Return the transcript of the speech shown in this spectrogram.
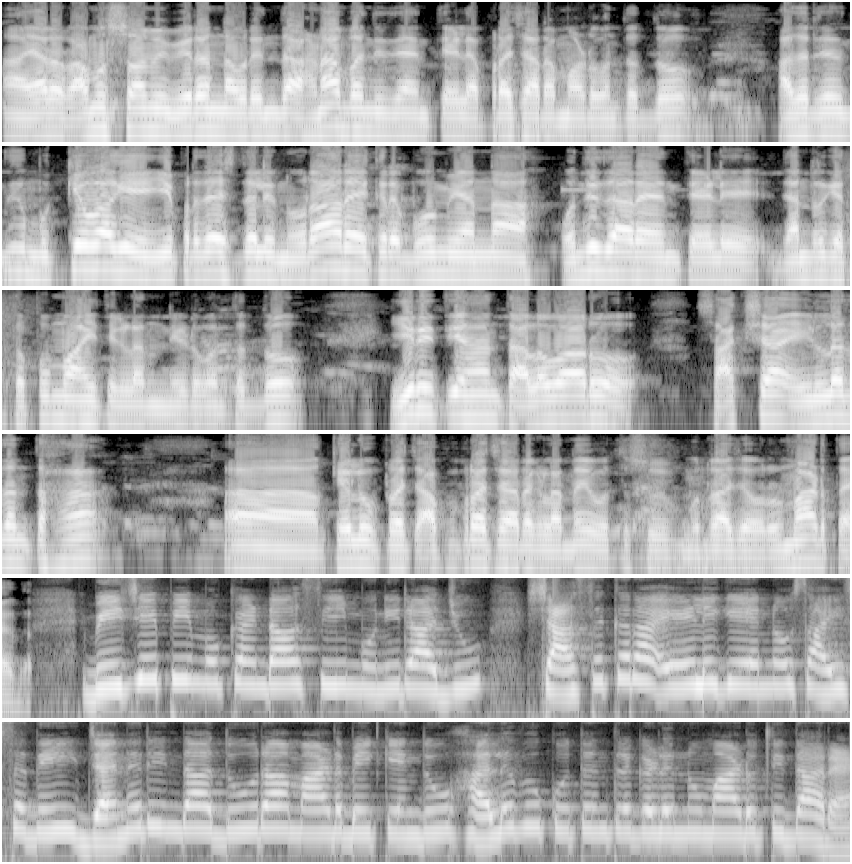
ಯಾರು ರಾಮಸ್ವಾಮಿ ವೀರನ್ ಅವರಿಂದ ಹಣ ಬಂದಿದೆ ಅಂತೇಳಿ ಅಪ್ರಚಾರ ಮಾಡುವಂಥದ್ದು. ಅದರ ಜೊತೆಗೆ ಮುಖ್ಯವಾಗಿ ಈ ಪ್ರದೇಶದಲ್ಲಿ ನೂರಾರು ಎಕರೆ ಭೂಮಿಯನ್ನು ಹೊಂದಿದ್ದಾರೆ ಅಂತೇಳಿ ಜನರಿಗೆ ತಪ್ಪು ಮಾಹಿತಿಗಳನ್ನು ನೀಡುವಂಥದ್ದು. ಈ ರೀತಿಯಾದಂಥ ಹಲವಾರು ಸಾಕ್ಷ್ಯ ಇಲ್ಲದಂತಹ ಕೆಲವು ಪ್ರಚ, ಅಪಪ್ರಚಾರಗಳನ್ನು ಇವತ್ತು ಮುನಿರಾಜ್ ಅವರು ಮಾಡ್ತಾ ಇದ್ದಾರೆ. ಬಿಜೆಪಿ ಮುಖಂಡ ಸಿ ಮುನಿರಾಜು, ಶಾಸಕರ ಏಳಿಗೆಯನ್ನು ಸಹಿಸದೆ ಜನರಿಂದ ದೂರ ಮಾಡಬೇಕೆಂದು ಹಲವು ಕುತಂತ್ರಗಳನ್ನು ಮಾಡುತ್ತಿದ್ದಾರೆ.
